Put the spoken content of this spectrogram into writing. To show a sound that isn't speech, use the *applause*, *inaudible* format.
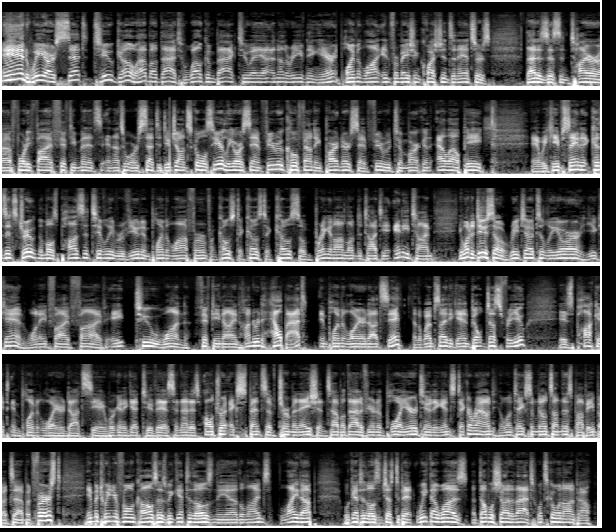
And we are set to go. How about that? Welcome back to a, uh, another evening here. Employment law information questions and answers. That is this entire uh, 45, 50 minutes, and that's what we're set to do. John Scholes here, Lior Samfiru, co-founding partner, Samfiru Tumarkin LLP. And we keep saying it because it's true. The most positively reviewed employment law firm from coast to coast to coast. So bring it on. Love to talk to you anytime. You want to do so, reach out to Lior. You can. 1 821 5900. Help at employmentlawyer.ca. And the website, again, built just for you, is pocketemploymentlawyer.ca. We're going to get to this, and that is ultra expensive terminations. How about that? If you're an employer tuning in, stick around. You'll want to take some notes on this puppy. But uh, but first, in between your phone calls, as we get to those and the uh, the lines light up, we'll get to those in just a bit. Week that was a double shot of that. What's going on, pal?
